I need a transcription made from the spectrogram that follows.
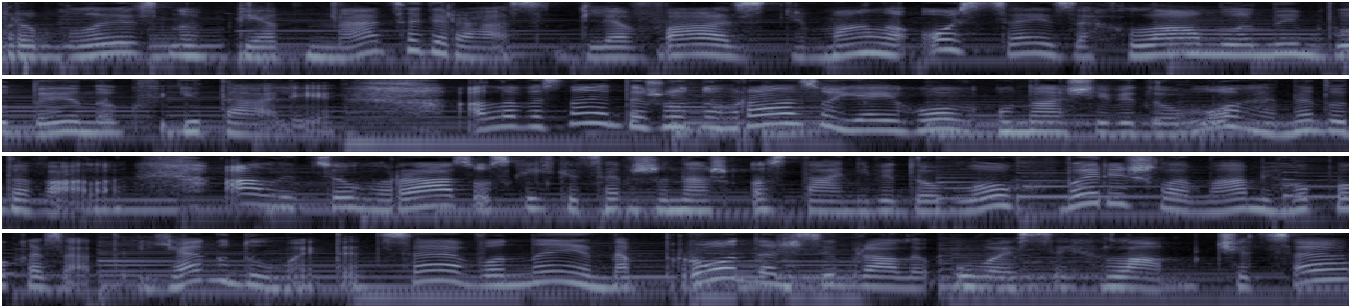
приблизно 15 разів для вас знімала ось цей захламлений будинок в Італії. Але ви знаєте, жодного разу я його у наші відеоблоги не додавала. Але цього разу, оскільки це вже наш останній відеоблог, вирішила вам його показати. Як думаєте, це вони на продаж зібрали увесь цей хлам? Чи це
